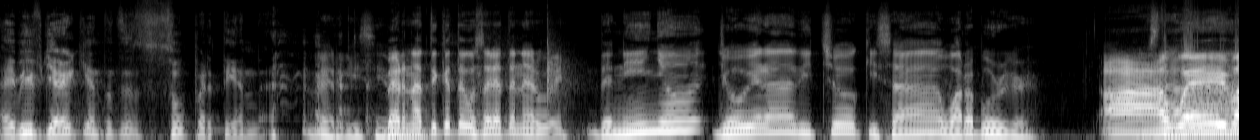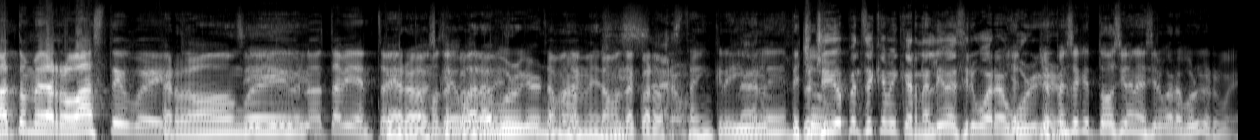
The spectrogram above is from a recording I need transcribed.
hay beef jerky. Entonces, súper tienda. Verguísima. Berna, ¿a ti qué te gustaría tener, güey? De niño, yo hubiera dicho quizá Whataburger. Ah, güey, vato, me la robaste, güey. Perdón, Sí, güey. no, está bien, está Pero bien. es Estamos que de acuerdo, no estamos, mames. estamos de es- acuerdo. Está increíble. Claro. De hecho, yo pensé que mi carnal iba a decir yo, Whataburger. yo pensé que todos iban a decir Whataburger, güey.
